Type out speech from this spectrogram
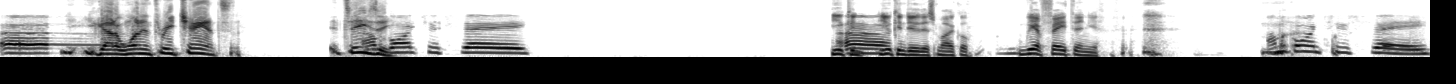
Uh, You- You got a one in three chance. It's easy. I'm going to say You can uh, you can do this, Michael. We have faith in you. I'm going to say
